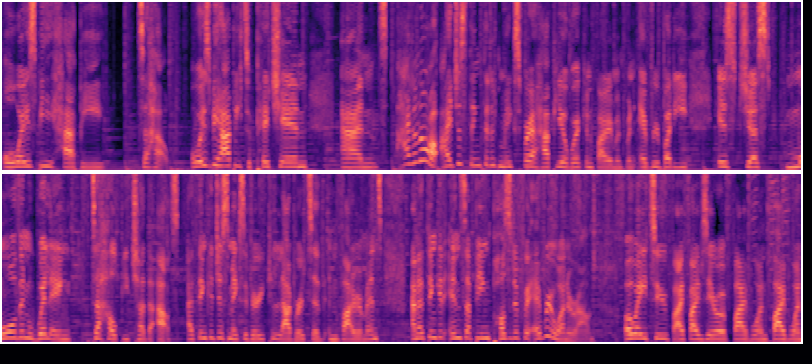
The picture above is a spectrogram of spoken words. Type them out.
Always be happy to help. Always be happy to pitch in. And I don't know, I just think that it makes for a happier work environment when everybody is just more than willing to help each other out. I think it just makes a very collaborative environment. And I think it ends up being positive for everyone around. 082 550 5151.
